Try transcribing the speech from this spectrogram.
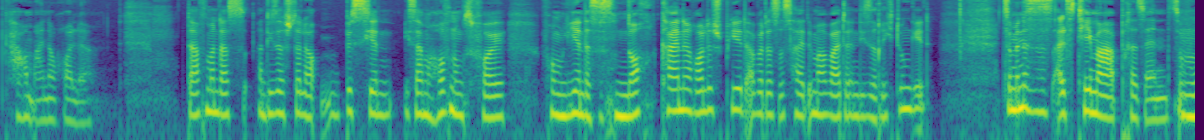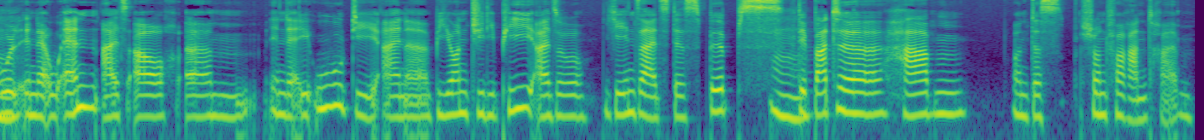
kaum eine Rolle darf man das an dieser Stelle ein bisschen, ich sage mal, hoffnungsvoll formulieren, dass es noch keine Rolle spielt, aber dass es halt immer weiter in diese Richtung geht? Zumindest ist es als Thema präsent, sowohl mhm. in der UN als auch ähm, in der EU, die eine Beyond GDP, also jenseits des BIPs, mhm. Debatte haben und das schon vorantreiben.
